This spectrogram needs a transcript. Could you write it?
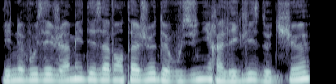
il ne vous est jamais désavantageux de vous unir à l'Église de Dieu.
